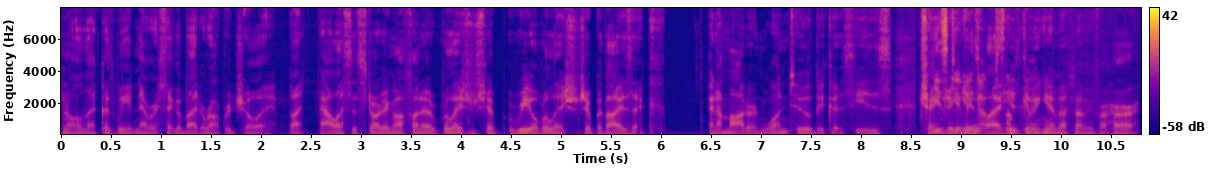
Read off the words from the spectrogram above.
and all that because we never say goodbye to Robert Joy. But Alice is starting off on a relationship, a real relationship with Isaac, and a modern one too, because he's changing he's his life. Something. He's giving him up something for her.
